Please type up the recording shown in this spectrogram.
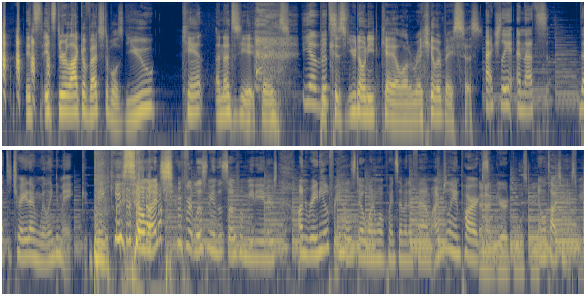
it's it's their lack of vegetables. You can't enunciate things Yeah, because you don't eat kale on a regular basis. actually, and that's that's a trade I'm willing to make. Thank you so much for listening to the Social Mediators on Radio Free Hillsdale 101.7 FM. I'm Jillian Parks, And I'm Garrett Goolsby. and we'll talk to you next week.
